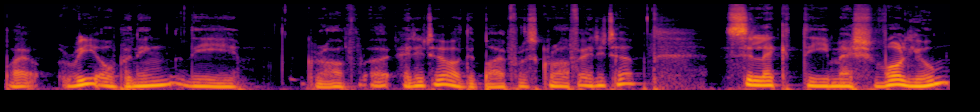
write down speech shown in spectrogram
by reopening the graph uh, editor or the Bifrost graph editor, select the mesh volume,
